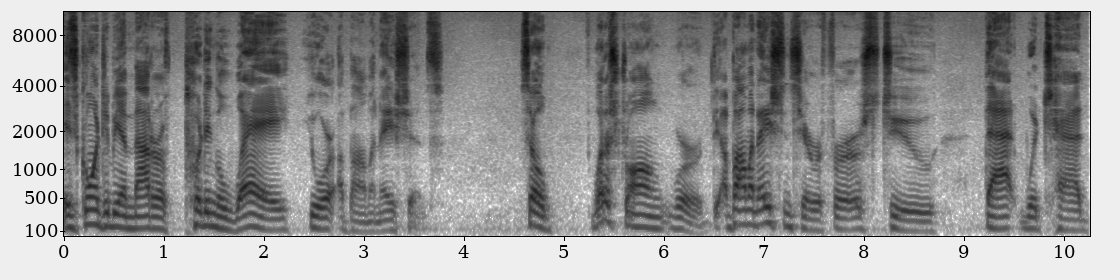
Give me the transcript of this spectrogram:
is going to be a matter of putting away your abominations. So, what a strong word. The abominations here refers to that which had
